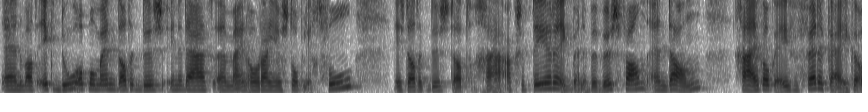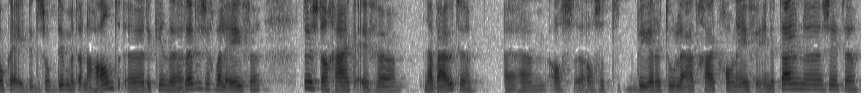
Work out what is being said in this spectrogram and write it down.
En wat ik doe op het moment dat ik dus inderdaad eh, mijn oranje stoplicht voel, is dat ik dus dat ga accepteren. Ik ben er bewust van. En dan ga ik ook even verder kijken. Oké, dit is op dit moment aan de hand. Uh, de kinderen redden zich wel even. Dus dan ga ik even naar buiten. Um, als, als het weer het toelaat, ga ik gewoon even in de tuin zitten.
